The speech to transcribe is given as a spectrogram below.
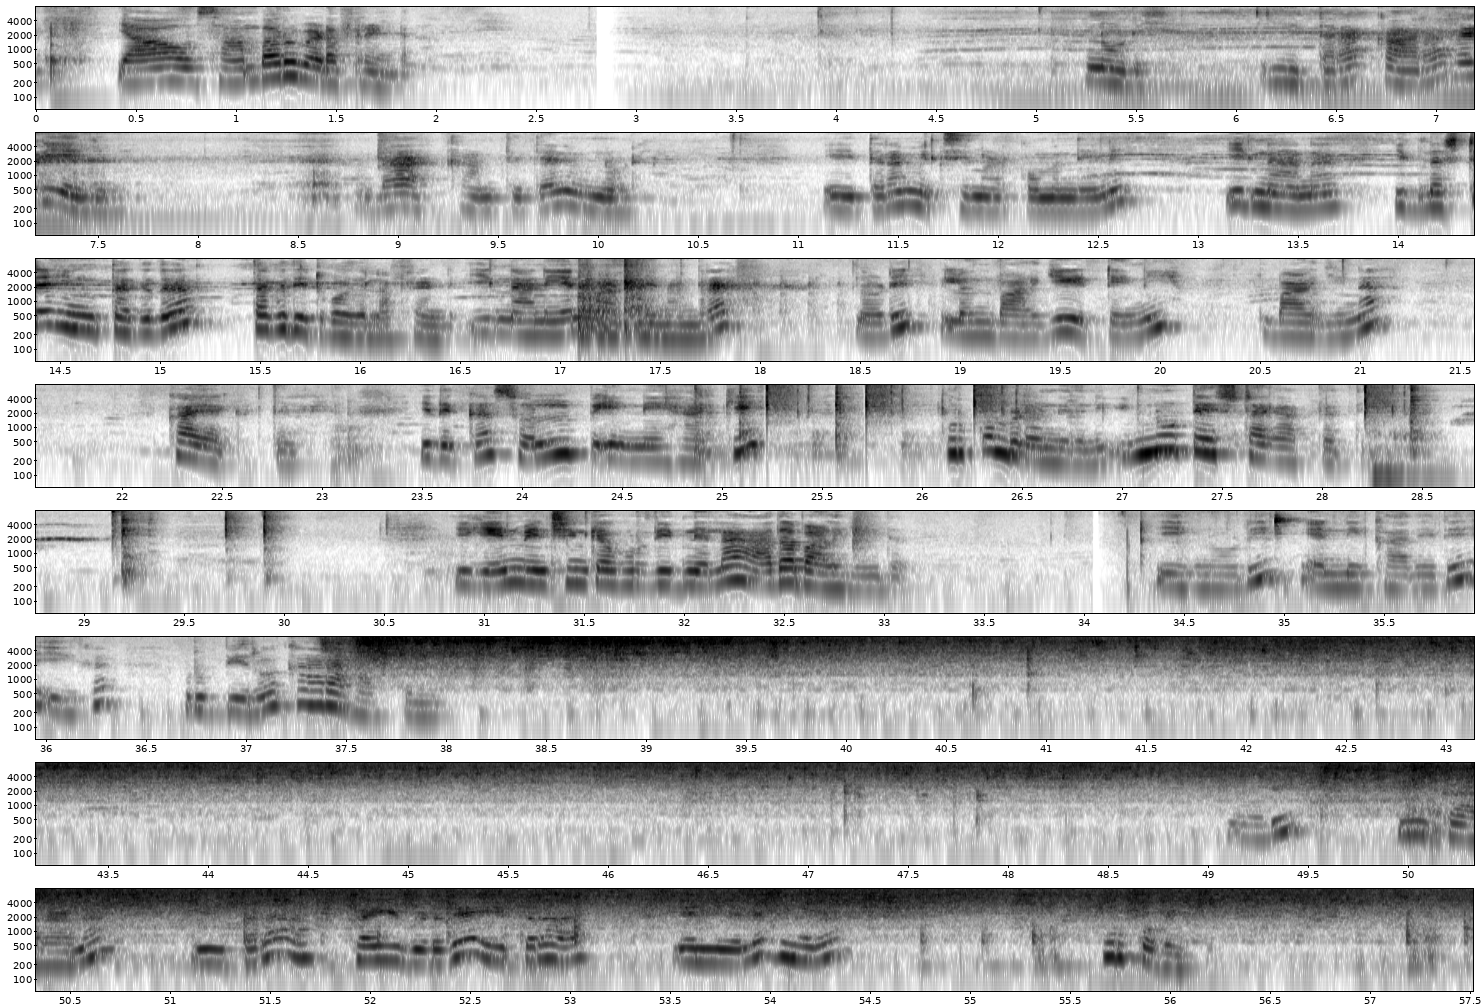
ಯಾವ ಸಾಂಬಾರು ಬೇಡ ಫ್ರೆಂಡ್ ನೋಡಿ, ಈ ಥರ ಖಾರ ರೆಡಿಯಾಗಿದೆ ಅದಾ ಕಾಣ್ತಿದ್ದೆ ನೀವು ನೋಡಿ. ಈ ಥರ ಮಿಕ್ಸಿ ಮಾಡ್ಕೊಂಬಂದೀನಿ ಈಗ ನಾನು ಇದನ್ನಷ್ಟೇ ಹಿಂಗೆ ತೆಗೆದು, ತೆಗೆದಿಟ್ಕೋದಿಲ್ಲ ಫ್ರೆಂಡ್ ಈಗ ನಾನು ಏನು ಮಾಡ್ತೀನಂದ್ರೆ ನೋಡಿ, ಇಲ್ಲೊಂದು ಬಾಳ್ಗೆ ಇಟ್ಟೀನಿ. ಬಾಳ್ಗಿನ ಕಾಯಿ ಹಾಕಿಡ್ತೀನಿ ಇದಕ್ಕೆ ಸ್ವಲ್ಪ ಎಣ್ಣೆ ಹಾಕಿ ಹುರ್ಕೊಂಡ್ಬಿಡೋಣ ಇದನ್ನು ಇನ್ನೂ ಟೇಸ್ಟಾಗಿ ಆಗ್ತೈತಿ. ಈಗ ಏನು ಮೆಣಸಿನ್ಕಾಯಿ ಹುರಿದಿದ್ನೆಲ್ಲ, ಅದ ಬಾಳ್ಗೆ ಇದು. ಈಗ ನೋಡಿ, ಎಣ್ಣೆ ಕಾದಿದೆ. ಈಗ ರುಬ್ಬಿರೋ ಖಾರ ಹಾಕ್ತೀನಿ. ನೋಡಿ ಈ ಖಾರನ ಈ ಥರ ಕೈ ಬಿಡದೆ ಈ ಥರ ಎಣ್ಣೆಯಲ್ಲಿ ಹಿಂಗೆ ಹುರ್ಕೋಬೇಕು.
